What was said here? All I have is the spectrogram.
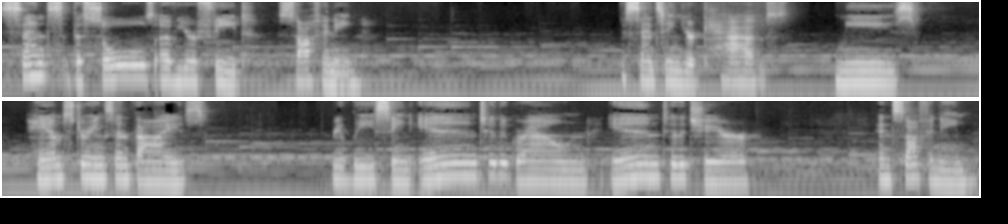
sense the soles of your feet softening, sensing your calves, knees, hamstrings, and thighs, releasing into the ground, into the chair, and softening.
